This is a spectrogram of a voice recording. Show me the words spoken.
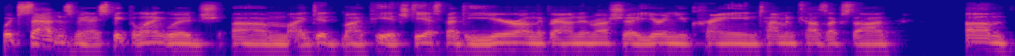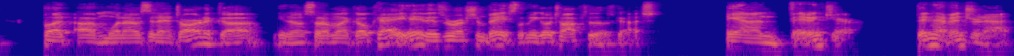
which saddens me. I speak the language. Um, I did my PhD. I spent a year on the ground in Russia, a year in Ukraine, time in Kazakhstan. Um, but um, when I was in Antarctica, you know, so I'm like, okay, hey, there's a Russian base. Let me go talk to those guys. And they didn't care. They didn't have internet.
